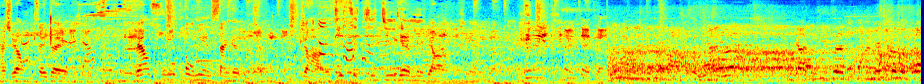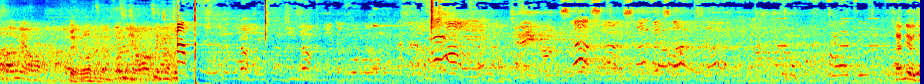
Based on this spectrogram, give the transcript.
他希望我们这一队不要输后面三个女生就好了。今今今今天的目标啊，今天的目标。根本不到三秒。对，不到三秒。自己十二十二十二个十二十二，三六走。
